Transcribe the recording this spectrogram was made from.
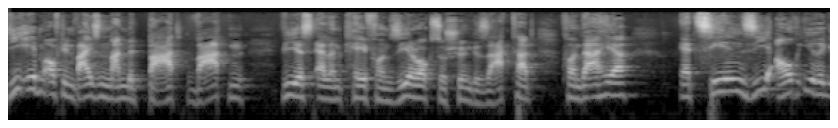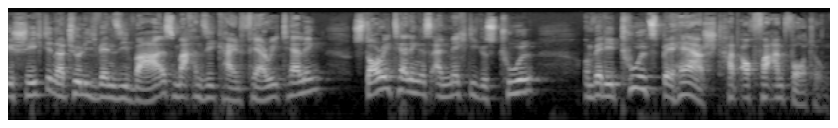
die eben auf den weisen Mann mit Bart warten, wie es Alan Kay von Xerox so schön gesagt hat. Von daher erzählen Sie auch Ihre Geschichte. Natürlich, wenn sie wahr ist, machen Sie kein Fairytelling. Storytelling ist ein mächtiges Tool Und wer die Tools beherrscht, hat auch Verantwortung.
